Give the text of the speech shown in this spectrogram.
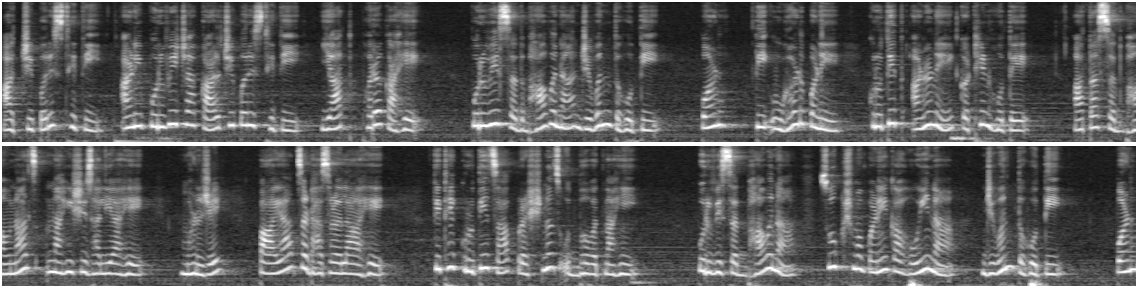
आजची परिस्थिती आणि पूर्वीच्या काळची परिस्थिती यात फरक आहे. पूर्वी सद्भावना जिवंत होती पण ती उघडपणे कृतीत आणणे कठीण होते. आता सद्भावनाच नाहीशी झाली आहे. म्हणजे पायाच ढासळला आहे. तिथे कृतीचा प्रश्नच उद्भवत नाही. पूर्वी सद्भावना सूक्ष्मपणे का होईना जिवंत होती. पण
